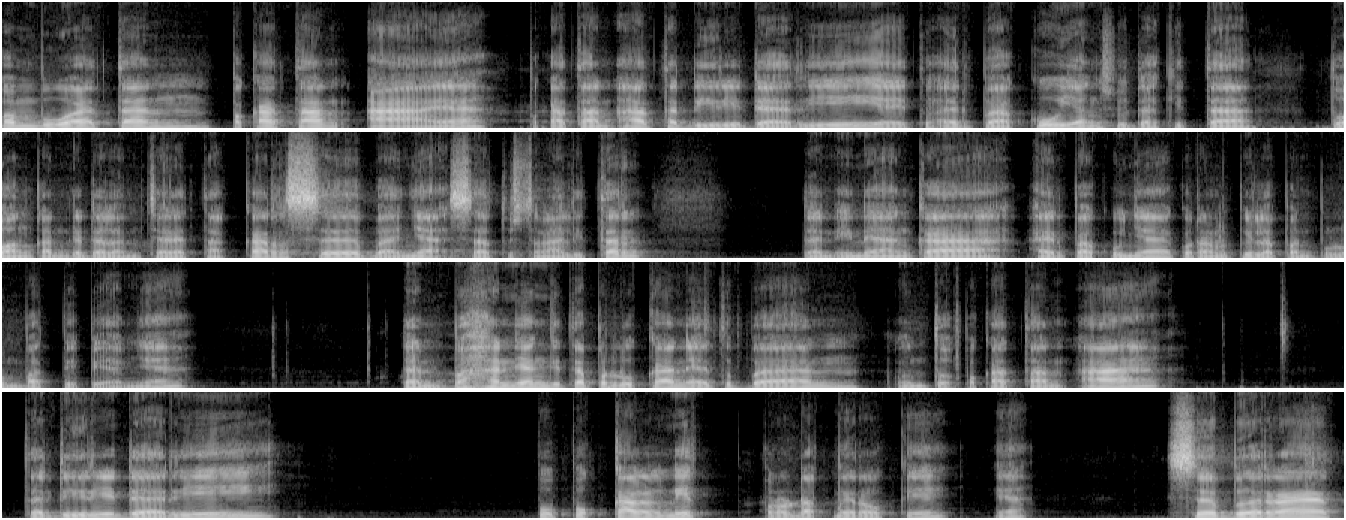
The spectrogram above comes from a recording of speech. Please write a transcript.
pembuatan pekatan A ya. Pekatan A terdiri dari yaitu air baku yang sudah kita tuangkan ke dalam ceret takar sebanyak 1,5 liter dan ini angka air bakunya kurang lebih 84 ppm-nya. Dan bahan yang kita perlukan yaitu bahan untuk pekatan A terdiri dari pupuk kalnit produk Merauke ya seberat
